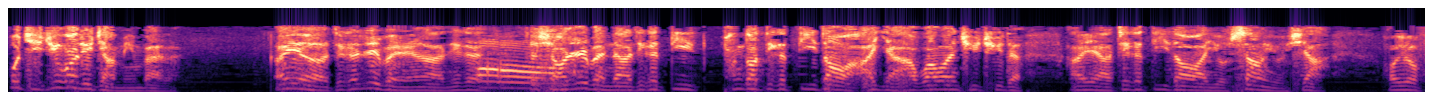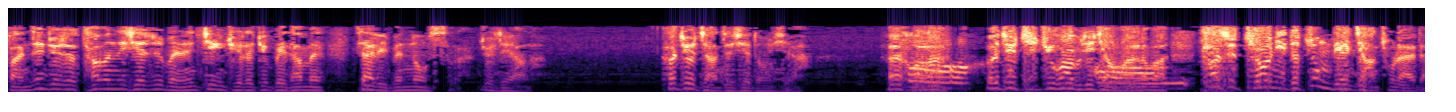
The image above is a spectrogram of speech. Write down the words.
我几句话就讲明白了。哎呀，这个日本人啊，这个、哦这小日本呐、这个地碰到这个地道啊，哎呀，弯弯曲曲的，哎呀，这个地道啊有上有下，哎呦，反正就是他们那些日本人进去了，就被他们在里面弄死了，就这样了。他就讲这些东西啊。哎，好了哦，呃，就几句话不就讲完了吗哦？他是挑你的重点讲出来的，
